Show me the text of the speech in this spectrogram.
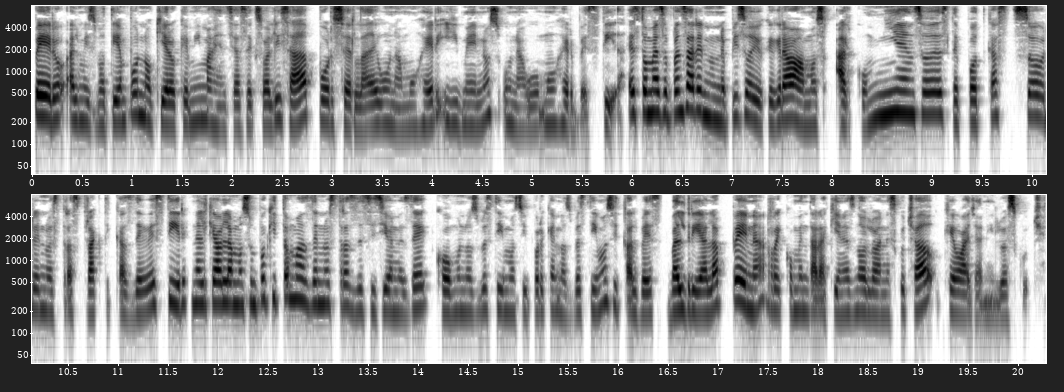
pero al mismo tiempo no quiero que mi imagen sea sexualizada por ser la de una mujer y menos una mujer vestida. Esto me hace pensar en un episodio que grabamos al comienzo de este podcast sobre nuestras prácticas de vestir, en el que hablamos un poquito más de nuestras decisiones de cómo nos vestimos y por qué nos vestimos y tal vez valdría la pena recomendar a quienes no lo han escuchado que vayan y lo escuchen.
